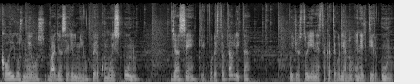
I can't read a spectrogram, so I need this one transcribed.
códigos nuevos vaya a ser el mío, pero como es 1, ya sé que por esta tablita pues yo estoy en esta categoría, ¿no? En el tier 1.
